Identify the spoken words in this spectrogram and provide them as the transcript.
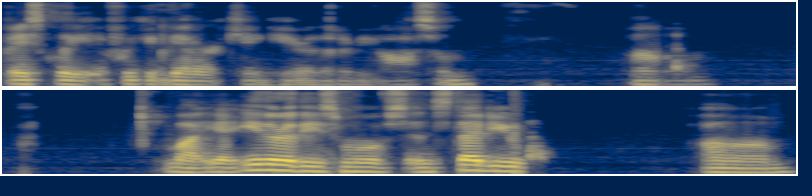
basically if we could get our king here, that'd be awesome. Um, but yeah, either of these moves, instead you, um,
